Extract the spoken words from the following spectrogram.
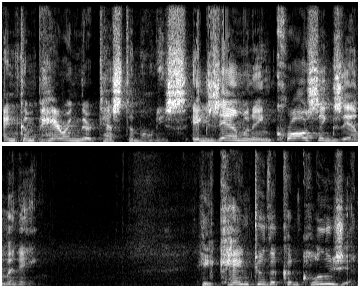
and comparing their testimonies, examining, cross examining, he came to the conclusion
